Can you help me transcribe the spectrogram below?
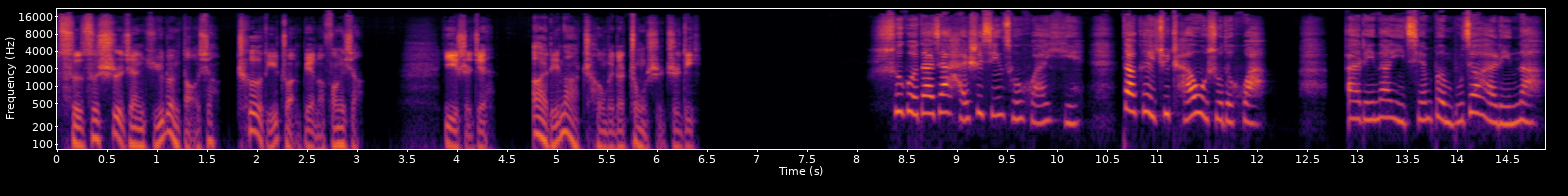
此次事件舆论导向彻底转变了方向，一时间，艾琳娜成为了众矢之的。如果大家还是心存怀疑，大可以去查我说的话。艾琳娜以前本不叫艾琳娜，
